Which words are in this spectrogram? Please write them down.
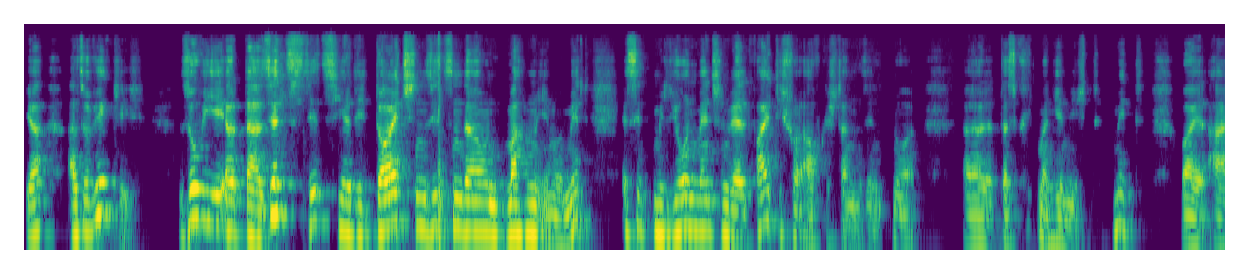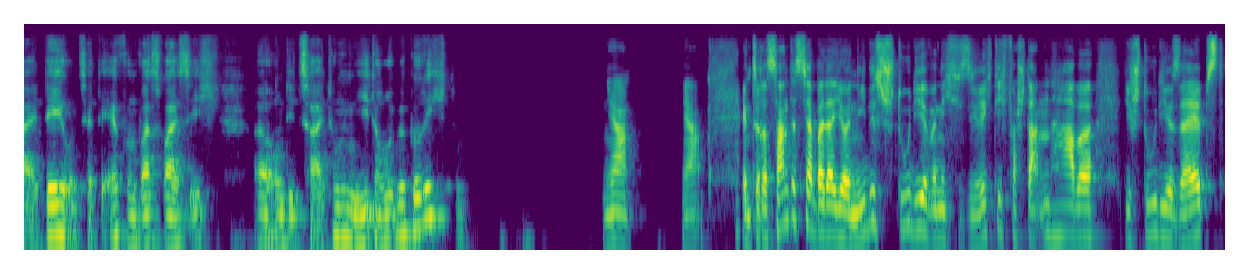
Ja, also wirklich. So wie ihr da sitzt, sitzt hier, die Deutschen sitzen da und machen immer mit. Es sind Millionen Menschen weltweit, die schon aufgestanden sind. Nur äh, das kriegt man hier nicht mit, weil ARD und ZDF und was weiß ich äh, und die Zeitungen nie darüber berichten. Ja, ja, interessant ist ja bei der Ioannidis-Studie, wenn ich sie richtig verstanden habe, die Studie selbst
